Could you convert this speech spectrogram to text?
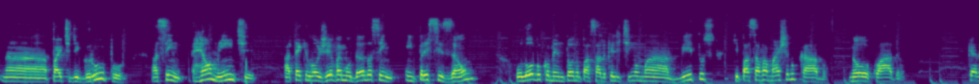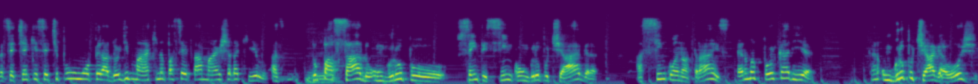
na parte de grupo. Assim, realmente a tecnologia vai mudando assim em precisão. O Lobo comentou no passado que ele tinha uma Vitus que passava marcha no cabo, no quadro. Cara, você tinha que ser tipo um operador de máquina para acertar a marcha daquilo. Do hum. passado, um grupo 105, um grupo Tiagra, há cinco anos atrás, era uma porcaria. Cara, um grupo Tiagra hoje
